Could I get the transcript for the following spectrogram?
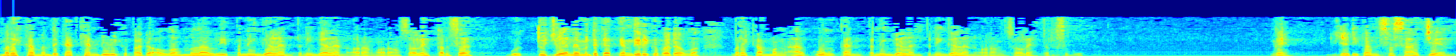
mereka mendekatkan diri kepada Allah melalui peninggalan-peninggalan orang-orang soleh tersebut. Tujuannya mendekatkan diri kepada Allah. Mereka mengagungkan peninggalan-peninggalan orang soleh tersebut. Oke, okay? dijadikan sesajen,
